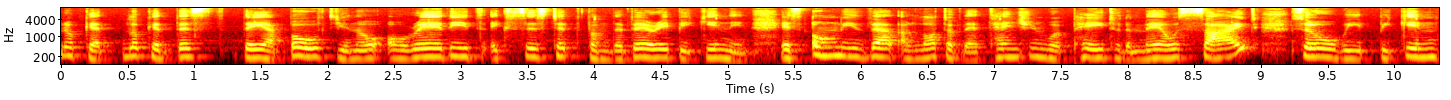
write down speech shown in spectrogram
look at look at this they are both, you know, already existed from the very beginning. It's only that a lot of the attention were paid to the male side, so we begin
